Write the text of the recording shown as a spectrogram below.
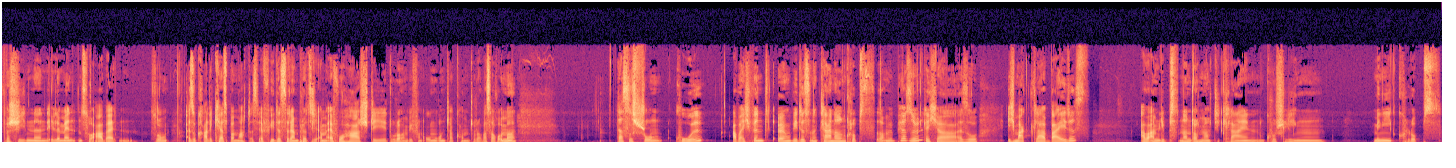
verschiedenen Elementen zu arbeiten. So. Also gerade Casper macht das ja viel, dass er dann plötzlich am FOH steht oder irgendwie von oben runterkommt oder was auch immer. Das ist schon cool. Aber ich finde irgendwie das in kleineren Clubs irgendwie persönlicher. Also ich mag klar beides, aber am liebsten dann doch noch die kleinen, kuscheligen Mini-Clubs.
